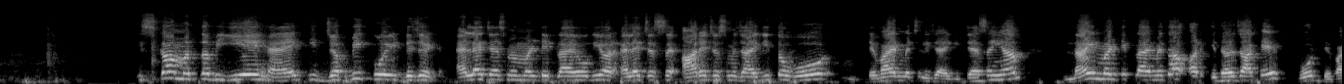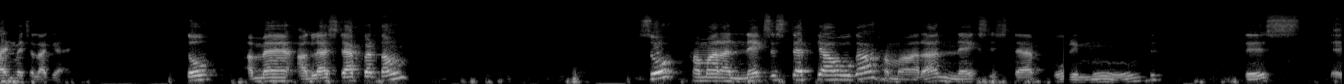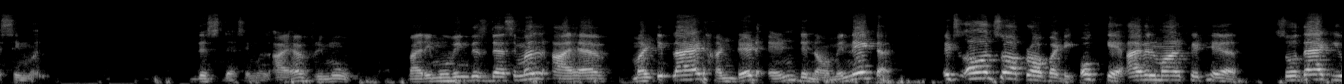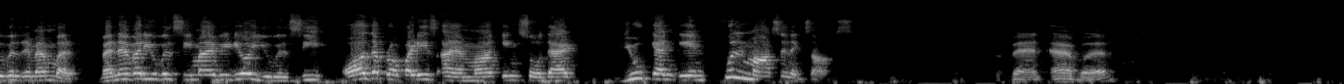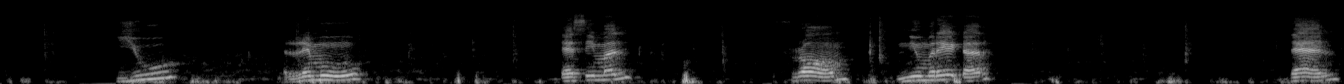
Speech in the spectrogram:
इसका मतलब ये है कि जब भी कोई digit L H S में multiply होगी और एल एच एस से आर एच एस में जाएगी तो वो डिवाइड में चली जाएगी। जैसे ही हम नाइन मल्टीप्लाई में था और इधर जाके वो डिवाइड में चला गया है। तो अब मैं अगला स्टेप करता हूँ। सो so, हमारा नेक्स्ट स्टेप क्या होगा? हमारा next step remove this decimal this decimal I have removed by removing this decimal i have multiplied 100 in denominator. It's also a property. Okay i will mark it here. So that you will remember. Whenever you will see my video you will see all the properties i am marking so that you can gain full marks in exams. Whenever you remove decimal from numerator then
